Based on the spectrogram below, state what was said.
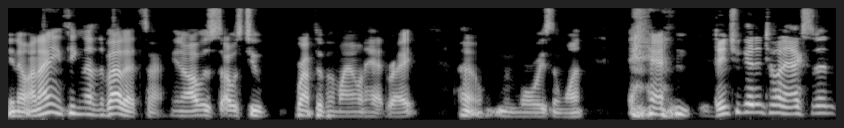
you know. And I didn't think nothing about it at the time, you know. I was I was too wrapped up in my own head, right? Uh, more ways than one, and Didn't you get into an accident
